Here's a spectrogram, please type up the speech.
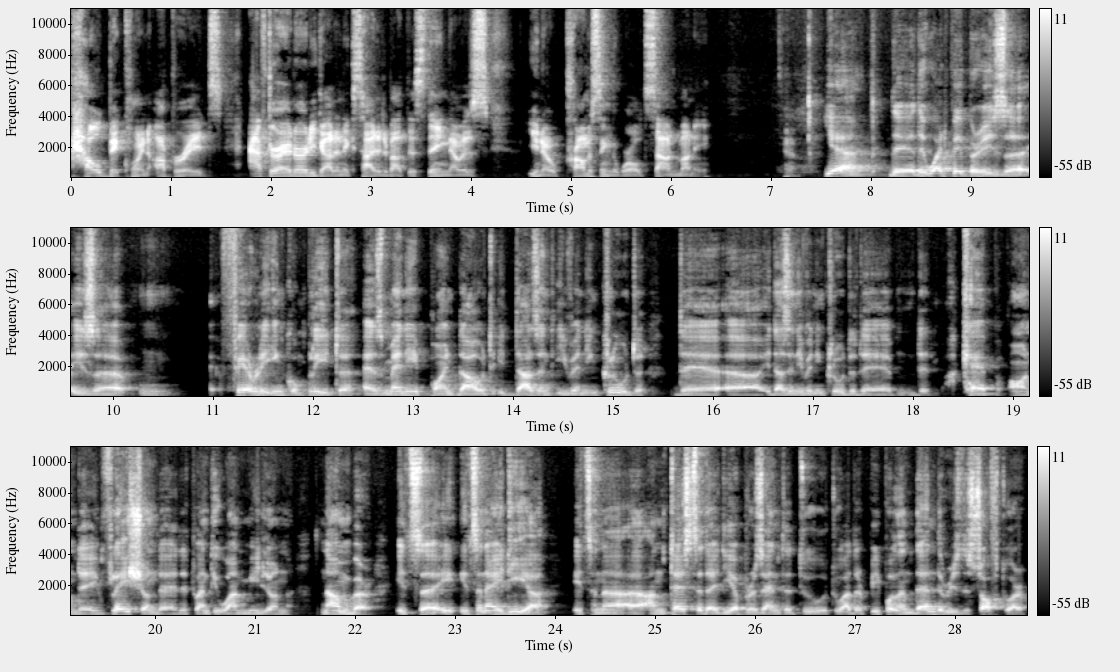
how Bitcoin operates after I had already gotten excited about this thing that was, you know, promising the world sound money. Yeah, yeah. The the white paper is uh, is uh, fairly incomplete, as many point out. It doesn't even include the uh, it doesn't even include the, the cap on the inflation, the, the 21 million number. It's a, it's an idea. It's an uh, untested idea presented to, to other people, and then there is the software,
